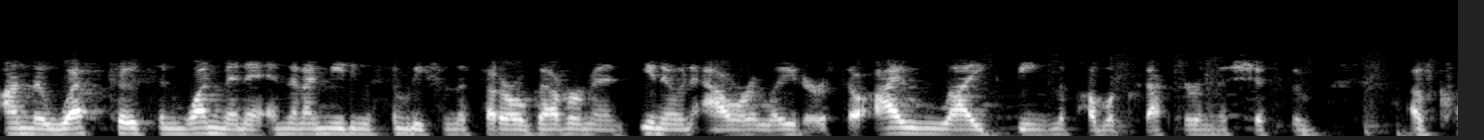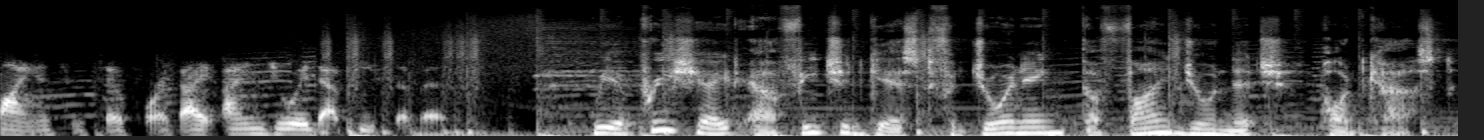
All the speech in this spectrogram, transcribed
on the West Coast in one minute and then I'm meeting with somebody from the federal government, you know, an hour later. So I like being the public sector and the shifts of, of clients and so forth. I, I enjoy that piece of it. We appreciate our featured guest for joining the Find Your Niche podcast.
